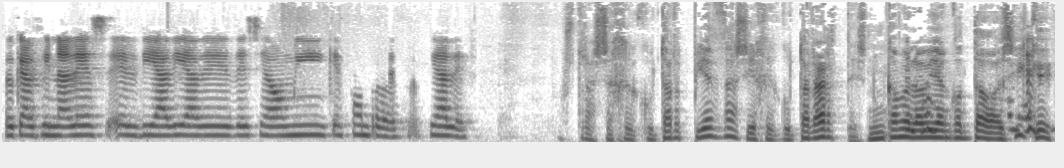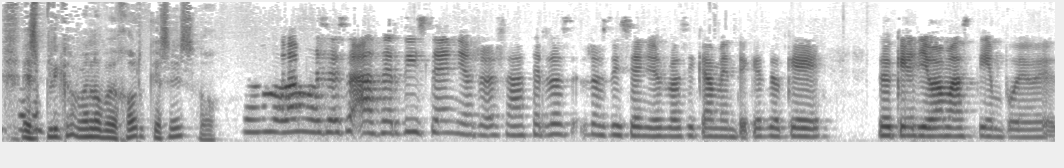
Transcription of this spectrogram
lo que al final es el día a día de, Xiaomi que está en redes sociales. Ostras, ejecutar piezas y ejecutar artes. Nunca me lo habían contado, así que explícamelo mejor, ¿qué es eso? No, vamos, es hacer diseños, o sea, hacer los, los diseños básicamente, que es lo que, lo que lleva más tiempo de,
